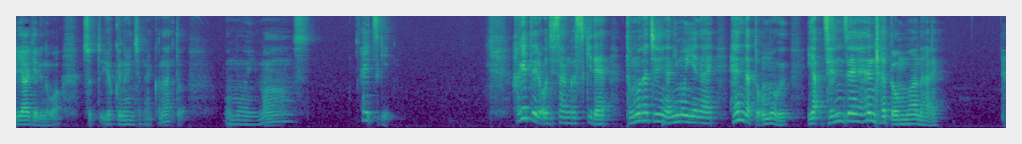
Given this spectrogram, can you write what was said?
り上げるのはちょっと良くないんじゃないかなと思います。はい次。ハゲてるおじさんが好きで友達に何も言えない変だと思う？いや全然変だと思わない。好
